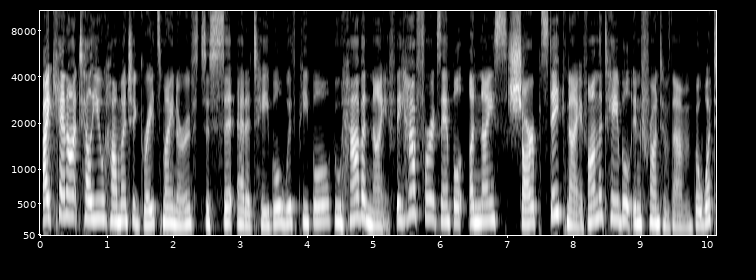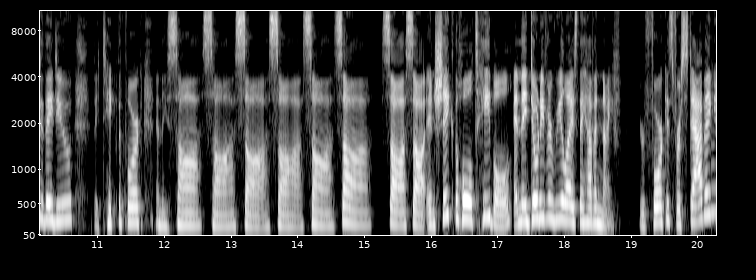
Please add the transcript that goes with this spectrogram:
I cannot tell you how much it grates my nerves to sit at a table with people who have a knife. They have, for example, a nice sharp steak knife on the table in front of them. But what do they do? They take the fork and they saw, saw, saw, saw, saw, saw, saw, saw, and shake the whole table, and they don't even realize they have a knife. Your fork is for stabbing,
